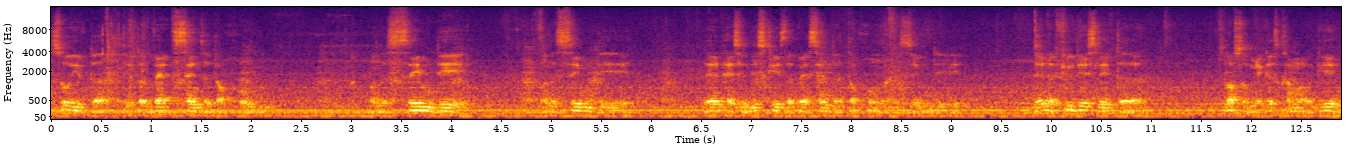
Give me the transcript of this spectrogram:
So if the if the vet sends a dog home on the same day, on the same day, then as in this case the vet sent the dog home on the same day, then a few days later, lots of makers come out again.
